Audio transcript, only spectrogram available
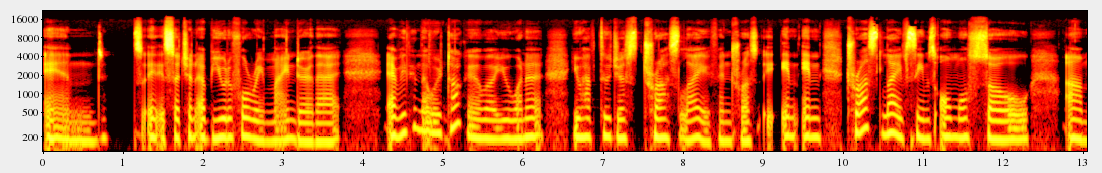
And so it's such an, a beautiful reminder that everything that we're talking about you want to you have to just trust life and trust in in trust life seems almost so um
